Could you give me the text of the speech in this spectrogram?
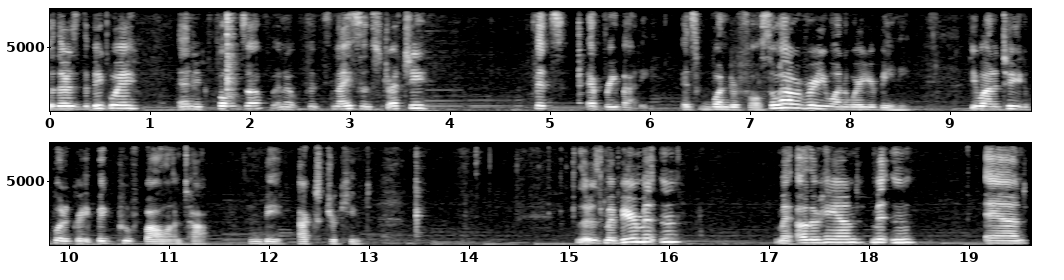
So there's the big way and it folds up and it fits nice and stretchy. Fits everybody. It's wonderful. So however you want to wear your beanie. If you wanted to, you could put a great big poof ball on top and be extra cute. There's my beer mitten, my other hand mitten, and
